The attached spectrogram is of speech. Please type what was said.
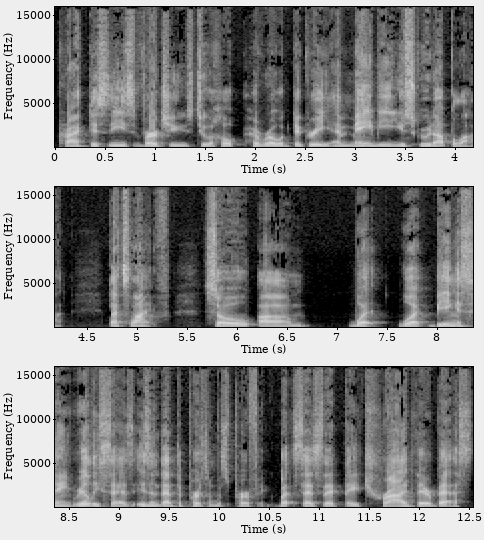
practice these virtues to a ho- heroic degree, and maybe you screwed up a lot. That's life. So, um, what what being a saint really says isn't that the person was perfect, but says that they tried their best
